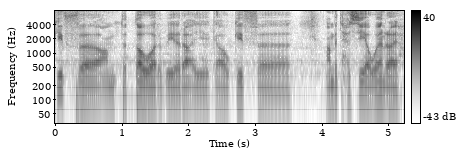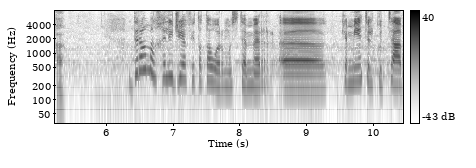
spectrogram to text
كيف آه، عم تتطور برأيك؟ أو كيف آه، عم بتحسيها؟ وين رايحة؟ الدراما الخليجية في تطور مستمر آه، كمية الكتاب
